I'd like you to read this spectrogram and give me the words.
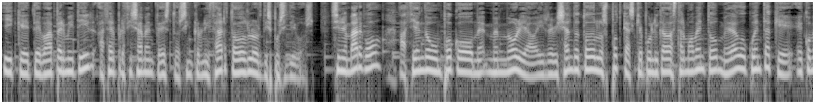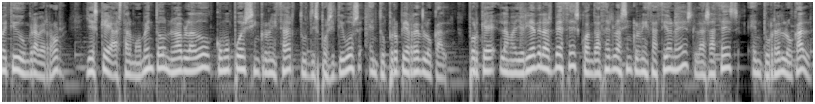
y que te va a permitir hacer precisamente esto, sincronizar todos los dispositivos. Sin embargo, haciendo un poco memoria y revisando todos los podcasts que he publicado hasta el momento, me he dado cuenta que he cometido un grave error. Y es que hasta el momento no he hablado cómo puedes sincronizar tus dispositivos en tu propia red local. Porque la mayoría de las veces cuando haces las sincronizaciones las haces en tu red local.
